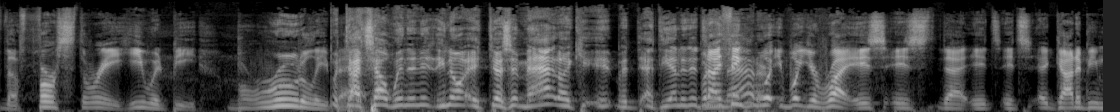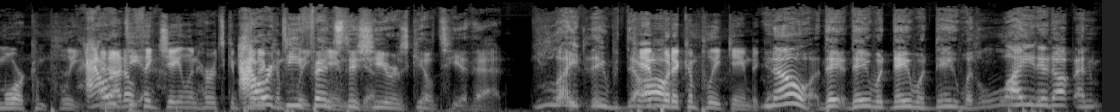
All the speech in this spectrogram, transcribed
the first three he would be brutally But bad. that's how winning is. You know, it doesn't matter. Like, it, but at the end of the day, but I think what, what you're right is is that it's it's got to be more complete. and Our I don't de- think Jalen Hurts can our a complete defense this together. year is guilty of that. Light, they would Can't oh, put a complete game together. No, they they would they would they would light it up. And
